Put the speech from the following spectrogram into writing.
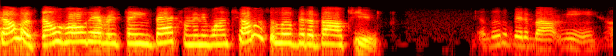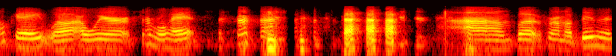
tell us. Don't hold everything back from anyone. Tell us a little bit about you. A little bit about me. Okay, well, I wear several hats. um, but from a business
